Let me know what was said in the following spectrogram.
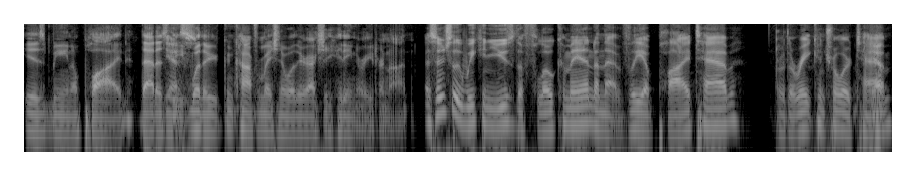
is being applied. That is Yes. the, whether you can confirmation of whether you're actually hitting the rate or not. Essentially, we can use the flow command on that V apply tab or the rate controller tab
